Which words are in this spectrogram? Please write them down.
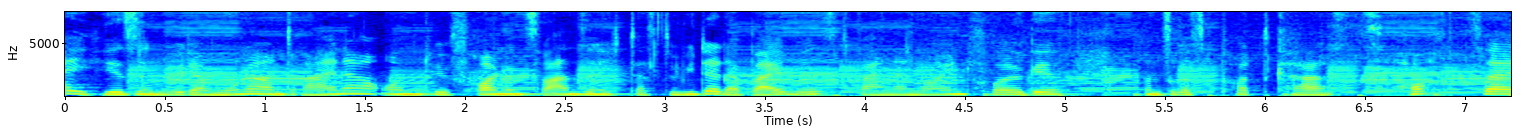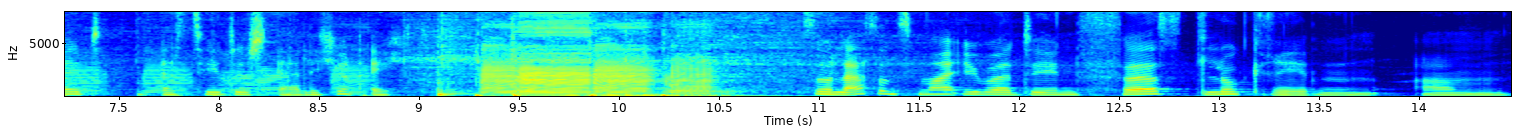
Hi, hier sind wieder Mona und Rainer und wir freuen uns wahnsinnig, dass du wieder dabei bist bei einer neuen Folge unseres Podcasts Hochzeit, ästhetisch, ehrlich und echt. So, lass uns mal über den First Look reden. Ähm,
